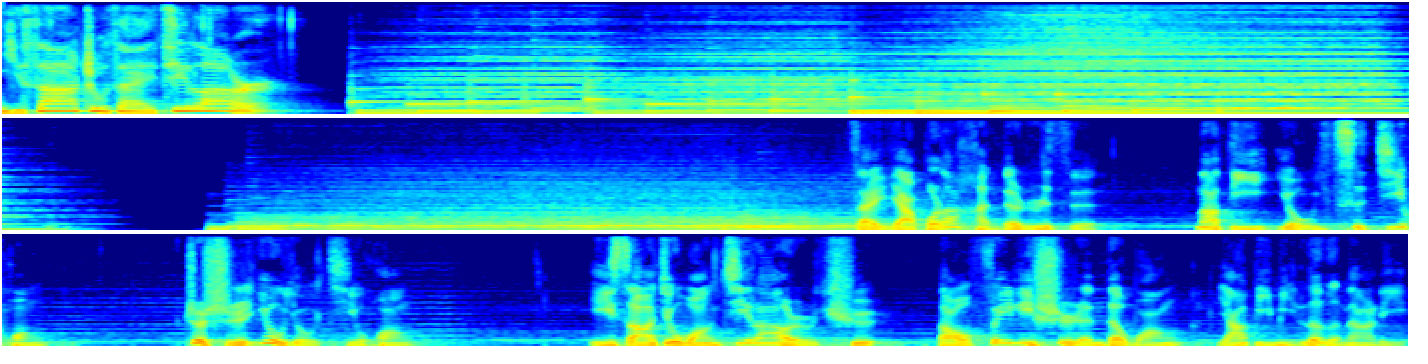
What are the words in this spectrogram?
以撒住在基拉尔。在亚伯拉罕的日子，那地有一次饥荒，这时又有饥荒，以撒就往基拉尔去，到非利士人的王亚比米勒那里。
